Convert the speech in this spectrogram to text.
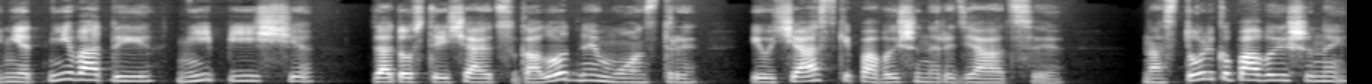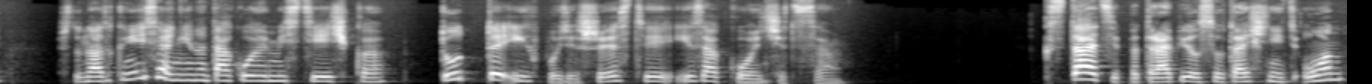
нет ни воды, ни пищи, зато встречаются голодные монстры и участки повышенной радиации. Настолько повышенной, что наткнись они на такое местечко, тут-то их путешествие и закончится. Кстати, поторопился уточнить он,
